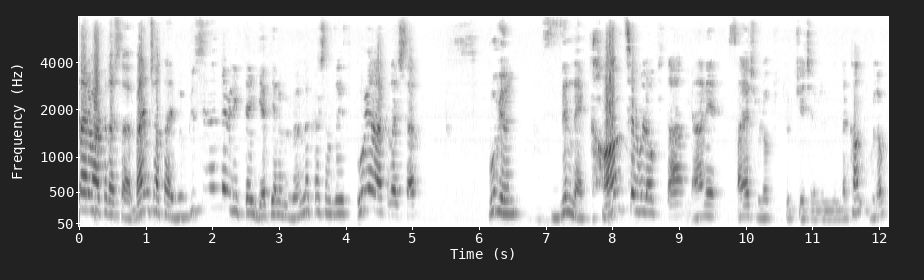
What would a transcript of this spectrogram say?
merhaba arkadaşlar. Ben Çatay. Bugün sizinle birlikte yepyeni bir bölümle karşınızdayız. Bugün arkadaşlar bugün sizinle Counter Blocks'ta yani Sayaç Blok Türkçe'ye çevrildiğinde Counter Block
